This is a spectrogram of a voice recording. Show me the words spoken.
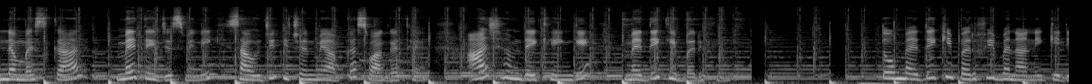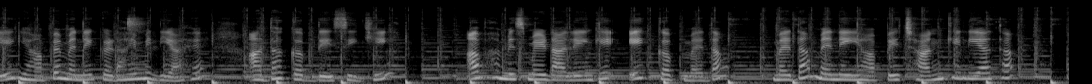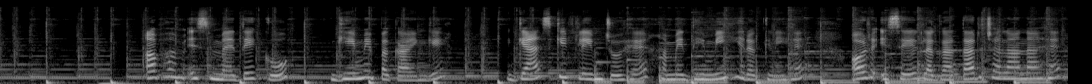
नमस्कार, मैं तेजस्विनी साउजी किचन में आपका स्वागत है। आज हम देखेंगे मैदे की बर्फ़ी। तो मैदे की बर्फ़ी बनाने के लिए यहाँ पे मैंने कढ़ाई में लिया है आधा कप देसी घी। अब हम इसमें डालेंगे एक कप मैदा। मैदा मैंने यहाँ पे छान के लिया था। अब हम इस मैदे को घी में पकाएँगे। गैस की फ्लेम जो है, हमें धीमी ही रखनी है। और इसे लगातार चलाना है।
